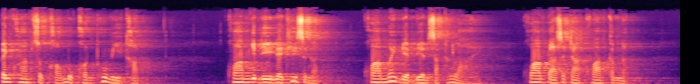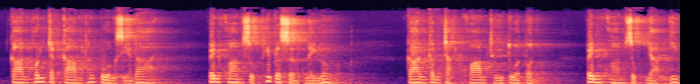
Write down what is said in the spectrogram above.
เป็นความสุขของบุคคลผู้มีธรรม ความยินดีในที่สงัด ความไม่เบียดเบียนสัตว์ทั้งหลาย ความปราศจากความกำหนัด การพ้นจากกามทั้งปวงเสียได้ เป็นความสุขที่ประเสริฐในโลก การกำจัดความถือตัวตน เป็นความสุขอย่างยิ่ง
